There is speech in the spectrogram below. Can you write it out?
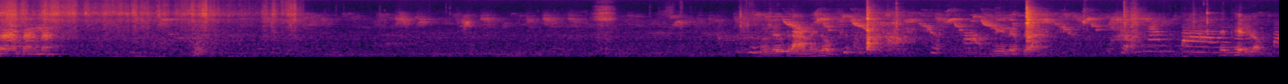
มามามา pelón.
